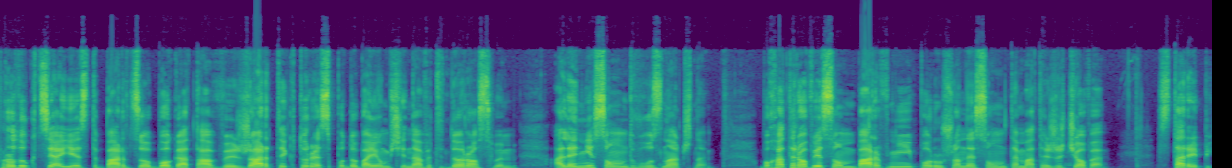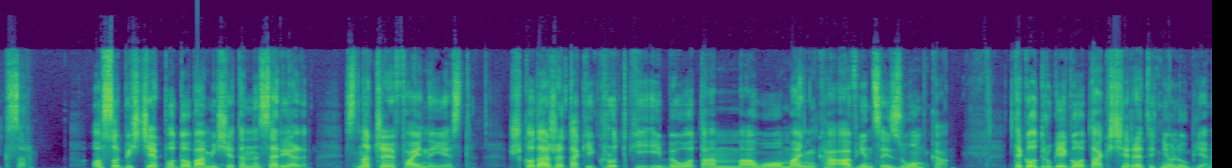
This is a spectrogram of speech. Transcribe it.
Produkcja jest bardzo bogata w żarty, które spodobają się nawet dorosłym, ale nie są dwuznaczne. Bohaterowie są barwni, poruszane są tematy życiowe. Stary Pixar. Osobiście podoba mi się ten serial. Znaczy fajny jest. Szkoda, że taki krótki i było tam mało mańka, a więcej złomka. Tego drugiego tak średnio lubię.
